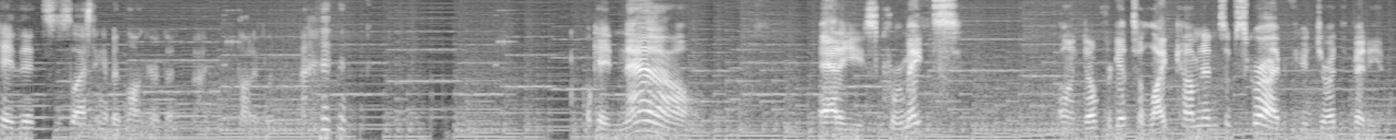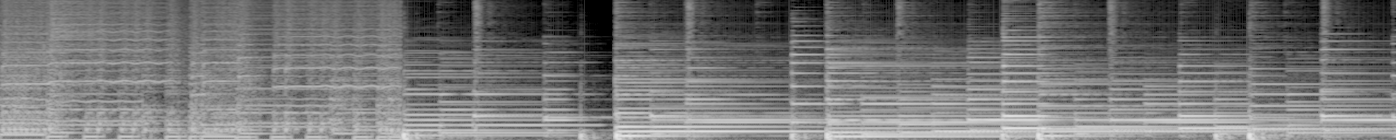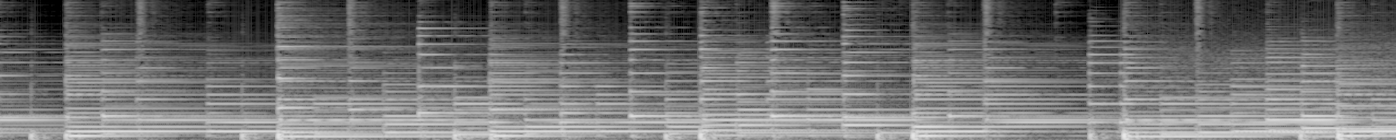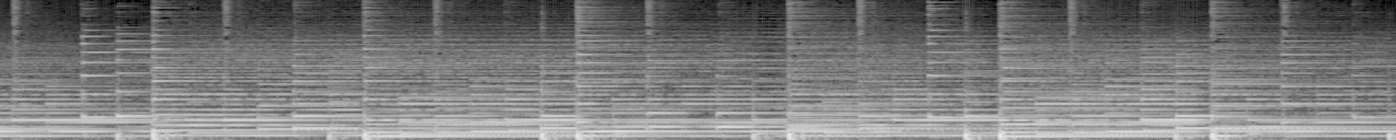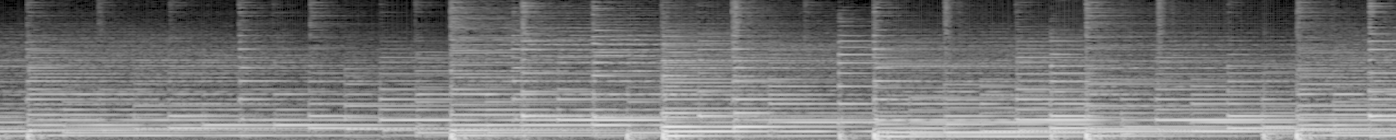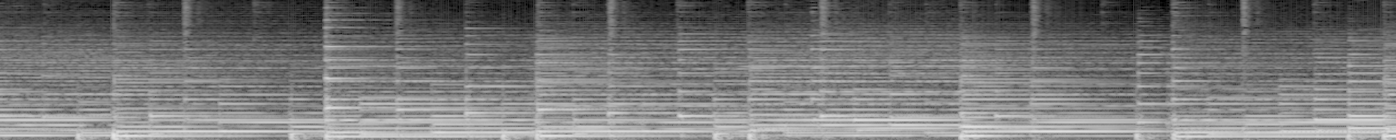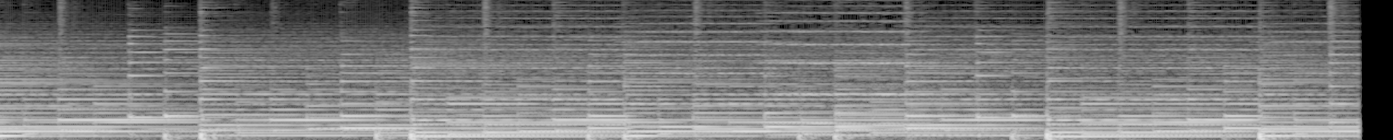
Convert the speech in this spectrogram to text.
Okay, this is lasting a bit longer than I thought it would. okay, now, Addie's crewmates. Oh, and don't forget to like, comment, and subscribe if you enjoyed the video.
